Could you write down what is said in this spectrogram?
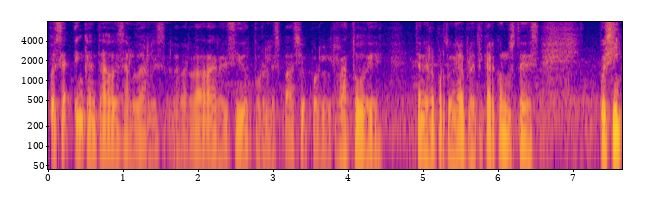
Pues eh, encantado de saludarles, la verdad agradecido por el espacio, por el rato de tener la oportunidad de platicar con ustedes. Pues sí,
